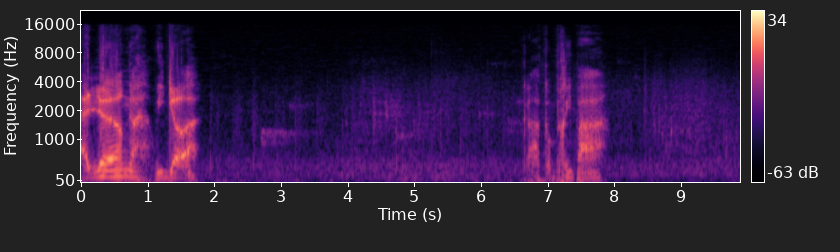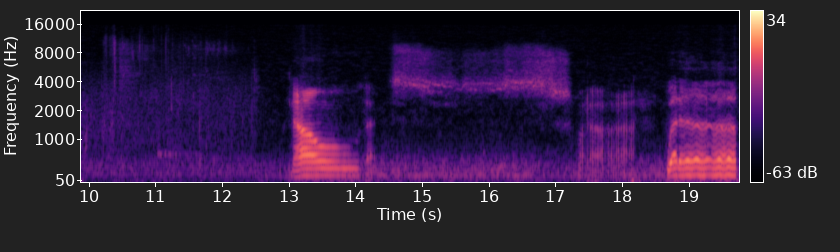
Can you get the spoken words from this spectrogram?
Along we go. Ah, compris pas. No, that's what up. What up?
